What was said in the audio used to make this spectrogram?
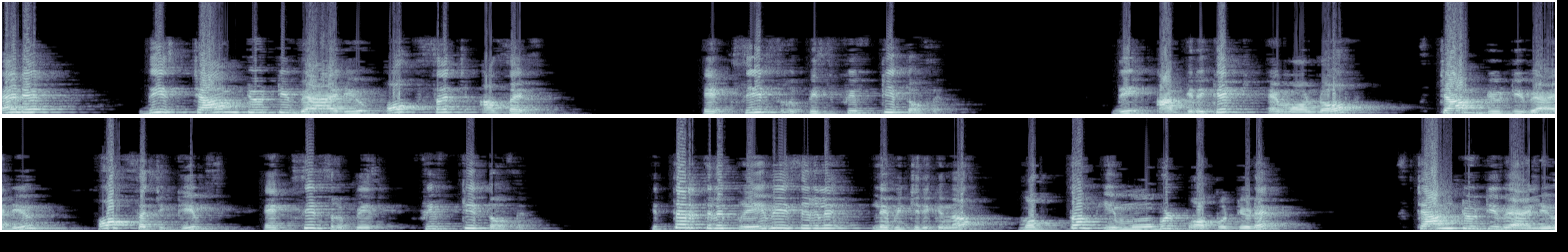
and the stamp duty value of such assets exceeds rupees 50,000. The aggregate amount of stamp duty value of such gifts exceeds rupees 50,000. ഇത്തരത്തിൽ പ്രീവിയസ് ഇയറിൽ ലഭിച്ചിരിക്കുന്ന മൊത്തം ഇമ്മൂവബിൾ പ്രോപ്പർട്ടിയുടെ stamp duty value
